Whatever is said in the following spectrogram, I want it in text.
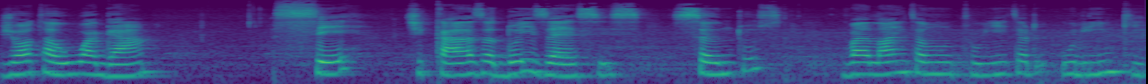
J-U-H, C de casa, dois S, Santos Vai lá então no Twitter, o link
